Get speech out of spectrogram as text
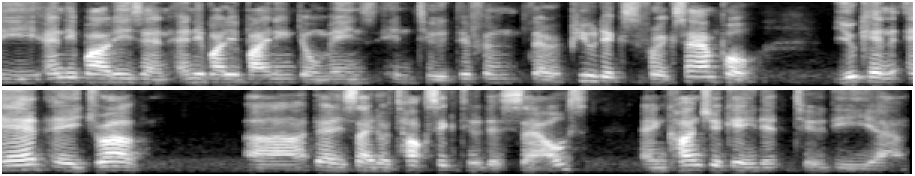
the antibodies and antibody binding domains into different therapeutics. For example, you can add a drug uh, that is cytotoxic to the cells and conjugate it to the um,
